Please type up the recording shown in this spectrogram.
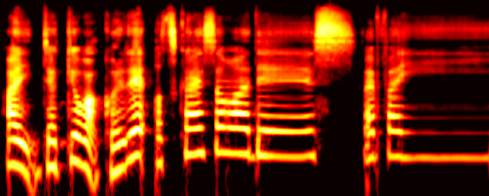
好，じゃ今日はこれでお疲れ様です。バイバイ。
